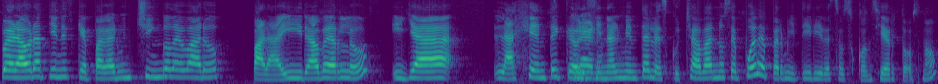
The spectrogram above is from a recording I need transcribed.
pero ahora tienes que pagar un chingo de varo para ir a verlos y ya la gente que originalmente lo escuchaba no se puede permitir ir a esos conciertos, ¿no?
